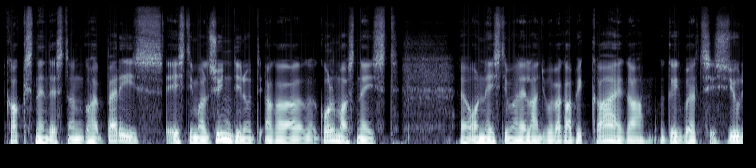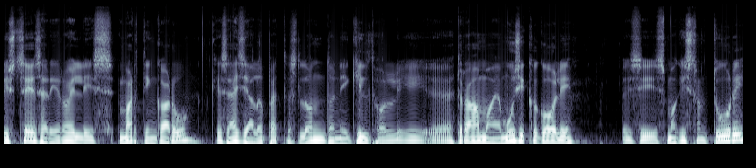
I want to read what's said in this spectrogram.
kaks nendest on kohe päris Eestimaal sündinud, aga kolmas neist äh, on Eestimaal elanud juba väga pikka aega, kõigepealt siis Julius Caesari rollis Martin Karu, kes äsja lõpetas Londoni Guildhalli draama- ja muusikakooli, siis magistrantuuri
